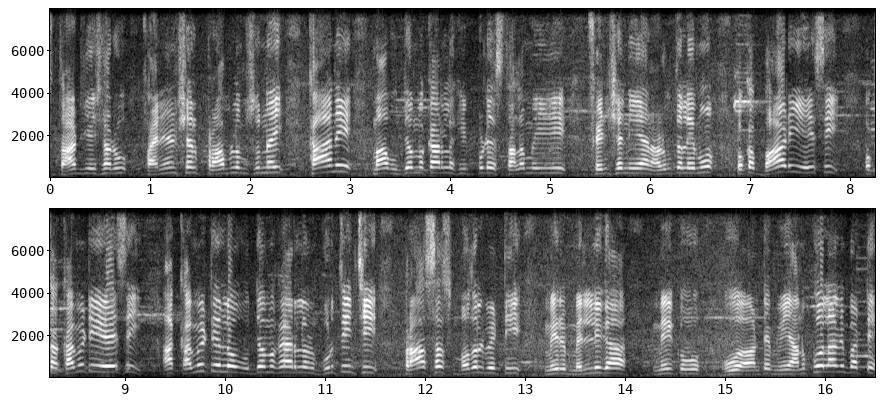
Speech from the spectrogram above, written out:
స్టార్ట్ చేశారు ఫైనాన్షియల్ ప్రాబ్లమ్స్ ఉన్నాయి కానీ మా ఉద్యమకారులకు ఇప్పుడే స్థలం ఇవి పెన్షన్ ఇయ్యి అని అడుగుతలేము. ఒక బాడీ వేసి ఒక కమిటీ వేసి ఆ కమిటీలో ఉద్యమకారులను గుర్తించి ప్రాసెస్ మొదలుపెట్టి మీరు మెల్లిగా మీకు అంటే మీ అనుకూలాన్ని బట్టే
